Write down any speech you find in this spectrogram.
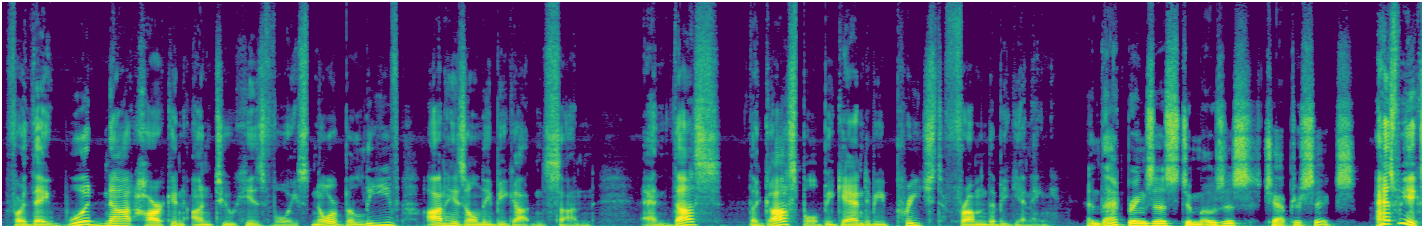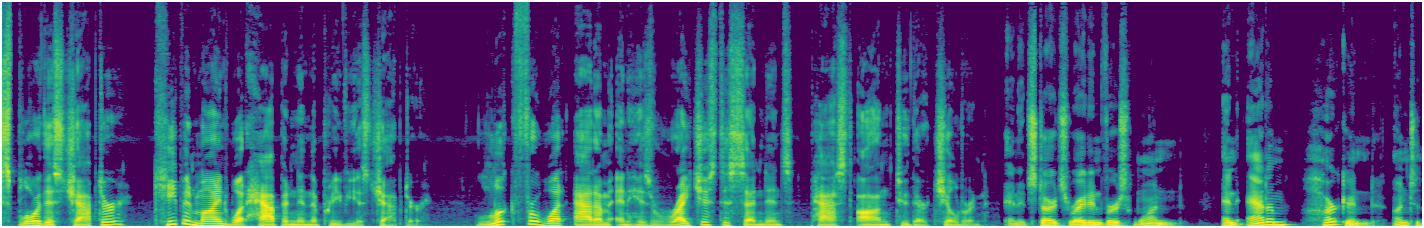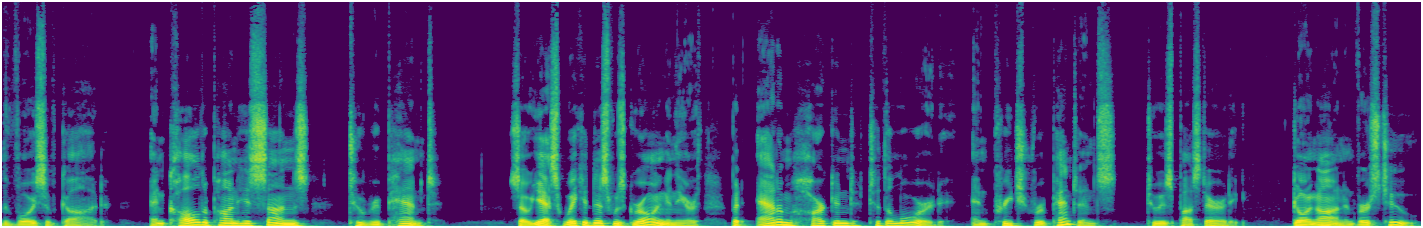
For they would not hearken unto his voice, nor believe on his only begotten Son. And thus the gospel began to be preached from the beginning. And that brings us to Moses chapter 6. As we explore this chapter, keep in mind what happened in the previous chapter. Look for what Adam and his righteous descendants passed on to their children. And it starts right in verse 1. And Adam hearkened unto the voice of God, and called upon his sons to repent. So, yes, wickedness was growing in the earth, but Adam hearkened to the Lord and preached repentance to his posterity. Going on in verse 2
